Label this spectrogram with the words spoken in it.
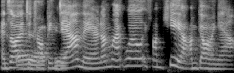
And so I had to oh, drop him yeah. down there. And I'm like, well, if I'm here, I'm going out.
